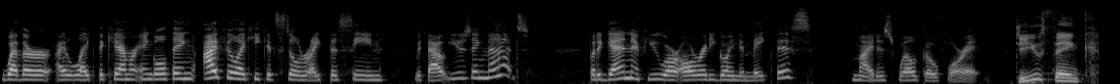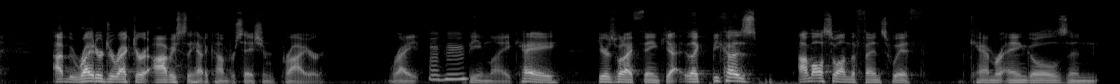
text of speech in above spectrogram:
whether I like the camera angle thing. I feel like he could still write this scene without using that. But again, if you are already going to make this, might as well go for it. Do you think uh, the writer director obviously had a conversation prior, right? Mm-hmm. Being like, "Hey, here's what I think." Yeah, like because I'm also on the fence with camera angles, and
